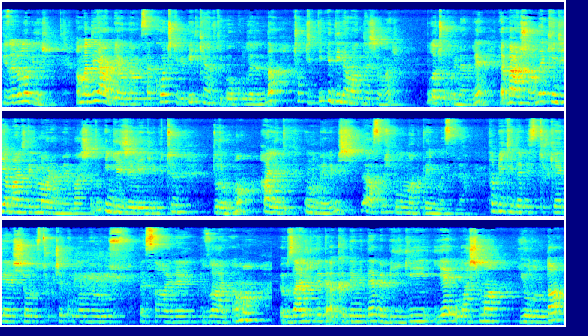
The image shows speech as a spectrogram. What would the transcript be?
güzel olabilir. Ama diğer bir yandan mesela Koç gibi, Bilkent gibi okullarında çok ciddi bir dil avantajı var. Bu da çok önemli. Ya ben şu anda ikinci yabancı dilimi öğrenmeye başladım. İngilizce ile ilgili bütün durumumu halledip unum erimiş ve asmış bulunmaktayım mesela. Tabii ki de biz Türkiye'de yaşıyoruz, Türkçe kullanıyoruz vesaire güzel ama özellikle de akademide ve bilgiye ulaşma yolunda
